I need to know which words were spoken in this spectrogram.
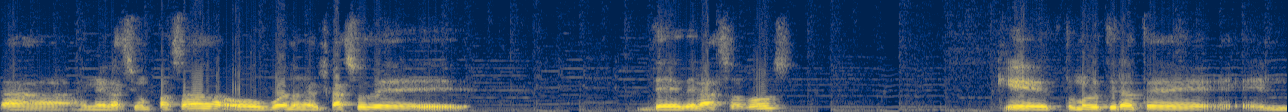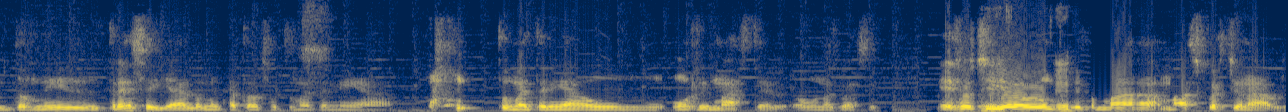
la generación pasada, o bueno, en el caso de de The Last of Us, que tú me lo tiraste el 2013 y ya el 2014 tú me tenías tú me tenías un, remaster o una cosa así. Eso sí yo lo veo un poquito más, más cuestionable.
